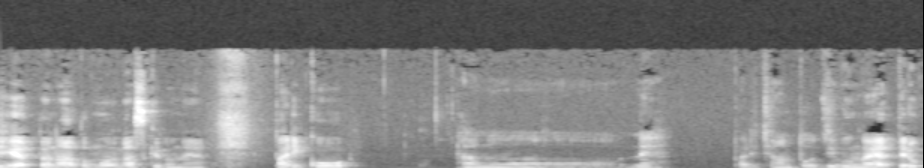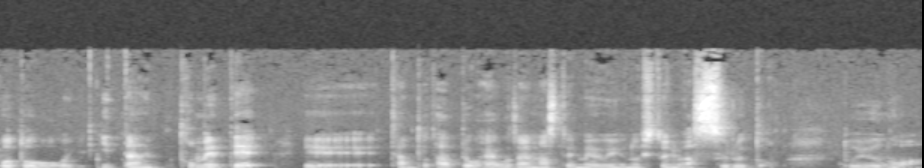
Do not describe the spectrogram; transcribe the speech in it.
えやったなと思いますけどね。やっぱりこうあのー、ねやっぱりちゃんと自分がやってることを一旦止めて、えー、ちゃんと立って「おはようございます」って目上の人にはすると。というのは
